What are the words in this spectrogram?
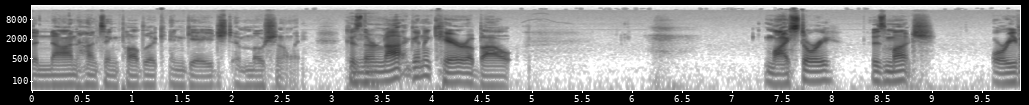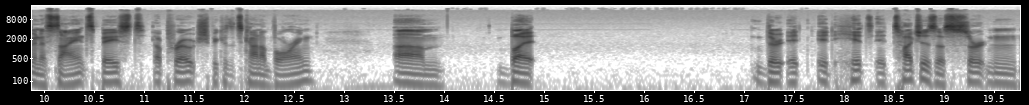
the non-hunting public engaged emotionally because mm. they're not going to care about my story as much or even a science-based approach because it's kind of boring um, but there it it hits it touches a certain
